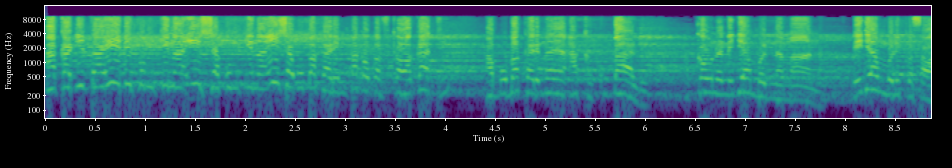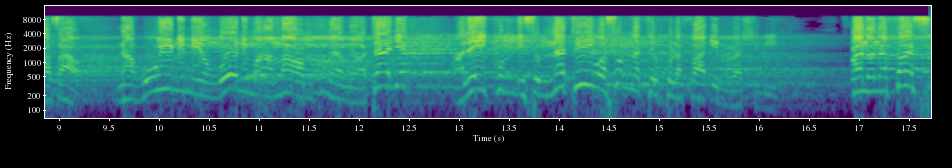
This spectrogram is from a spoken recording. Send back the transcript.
akajitahidi kumkinaisha kumkinaisha Abubakari mpaka ukafika wakati Abubakari naye akakubali. Akaona ni jambo lina maana ni jambo liko sawa sawa. Na huyu ni miongoni mwa ambao mtume amewataja alaikum bisunnati wa sunnati alkhulafai rashidin ana nafasi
